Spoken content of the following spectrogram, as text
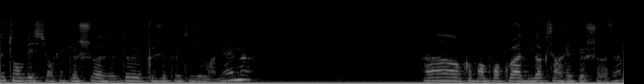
de tomber sur quelque chose de, que je peux utiliser moi-même. Ah, on comprend pourquoi AdBlock sert à quelque chose. Hein.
